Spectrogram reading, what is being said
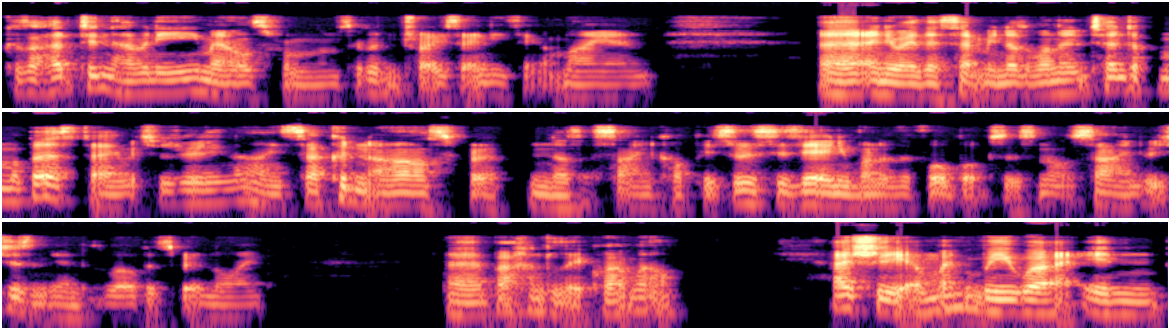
because I had, didn't have any emails from them, so I couldn't trace anything at my end. Uh, anyway, they sent me another one and it turned up on my birthday, which was really nice. So I couldn't ask for another signed copy. So this is the only one of the four books that's not signed, which isn't the end of the world. It's a bit annoying. Uh, but I handled it quite well. Actually, and when we were in,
